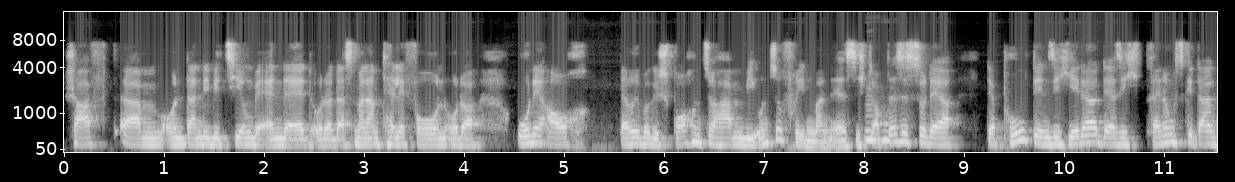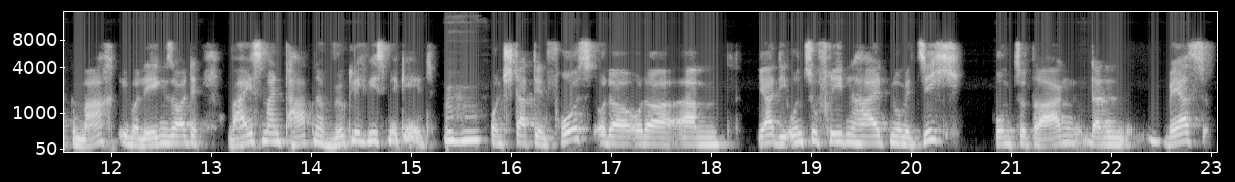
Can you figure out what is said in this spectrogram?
schafft ähm, und dann die Beziehung beendet oder dass man am Telefon oder ohne auch darüber gesprochen zu haben, wie unzufrieden man ist. Ich glaube, mhm. das ist so der, der Punkt, den sich jeder, der sich Trennungsgedanken macht, überlegen sollte, weiß mein Partner wirklich, wie es mir geht? Mhm. Und statt den Frust oder, oder ähm, ja, die Unzufriedenheit nur mit sich rumzutragen, dann wäre es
